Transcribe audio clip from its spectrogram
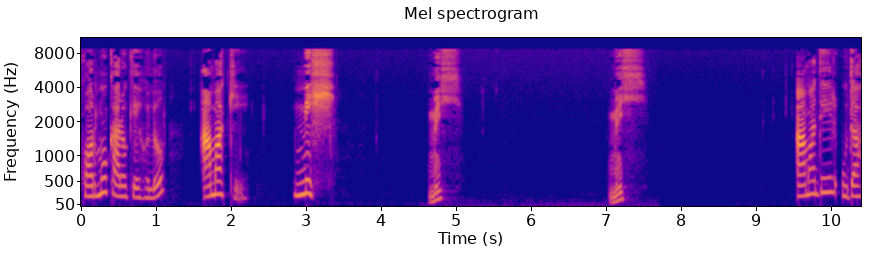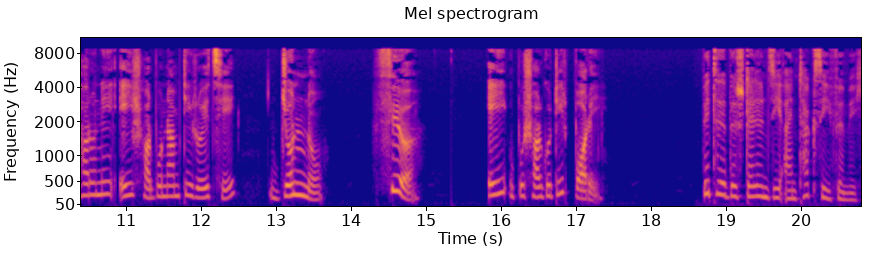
কর্মকারকে হল আমাকে মিশ Mich. Mich. আমাদের উদাহরণে এই সর্বনামটি রয়েছে জন্য ফিয় এই উপসর্গটির পরে Bitte bestellen Sie ein Taxi für mich.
